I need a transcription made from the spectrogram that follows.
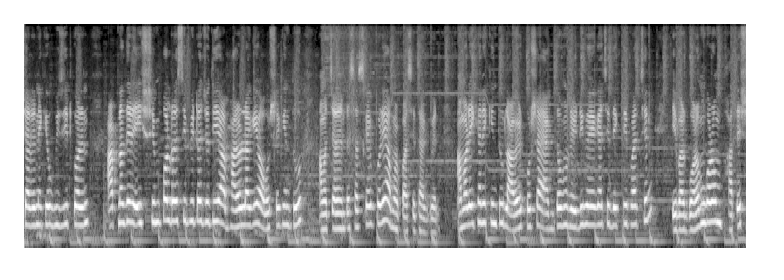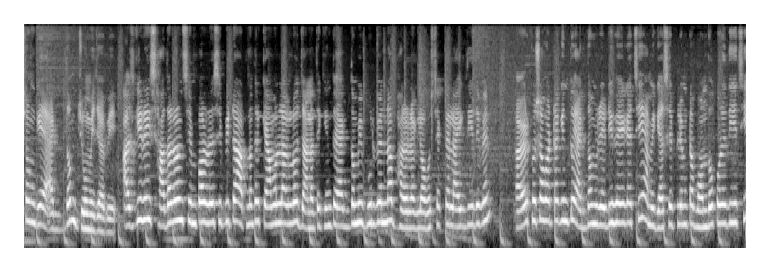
চ্যানেলে কেউ ভিজিট করেন, আপনাদের এই সিম্পল রেসিপিটা যদি ভালো লাগে, অবশ্যই কিন্তু আমার চ্যানেলটা সাবস্ক্রাইব করে আমার পাশে থাকবেন। আমার এখানে কিন্তু লাউয়ের খোসা একদম রেডি হয়ে গেছে, দেখতেই পাচ্ছেন। এবার গরম গরম ভাতের সঙ্গে একদম জমে যাবে। আজকের এই সাধারণ সিম্পল রেসিপিটা আপনাদের কেমন লাগল জানাতে কিন্তু একদমই ভুলবেন না। ভালো লাগলে অবশ্যই একটা লাইক দিয়ে দেবেন। লাউয়ের খোসা বাটা কিন্তু একদম রেডি হয়ে গেছে। আমি গ্যাসের ফ্লেমটা বন্ধ করে দিয়েছি।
